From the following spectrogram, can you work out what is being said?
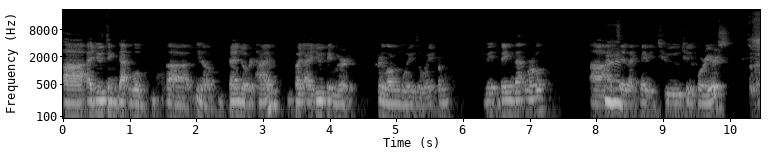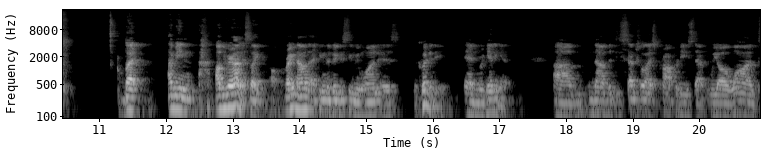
Uh, I do think that will, uh, you know, bend over time, but I do think we're pretty long ways away from being in that world. Uh, mm-hmm. I'd say like maybe two, two to four years. But I mean, I'll be very honest. Like right now, I think the biggest thing we want is liquidity, and we're getting it. Um, now, the decentralized properties that we all want,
